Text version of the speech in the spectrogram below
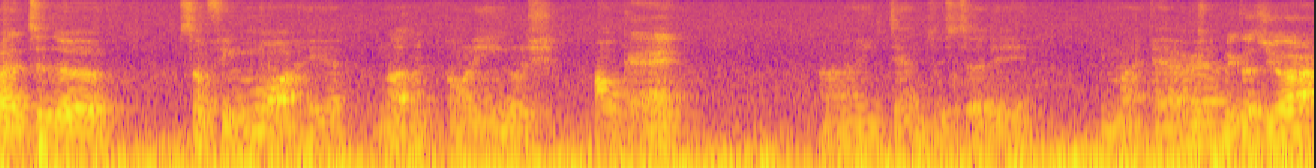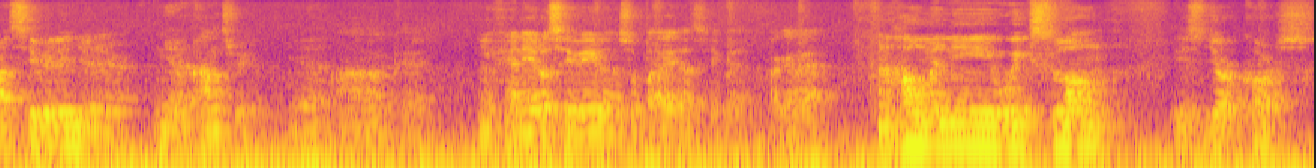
wanted to do something more here, not Mhm. only English. Okay. I intend to study in my area. Because you are a civil engineer in your Yeah. country. Yeah. Ah, okay. Ingeniero civil en su país, así que para que vea. And how many weeks long is your course?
